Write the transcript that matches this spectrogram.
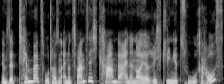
Im September 2021 kam da eine neue Richtlinie zu raus.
